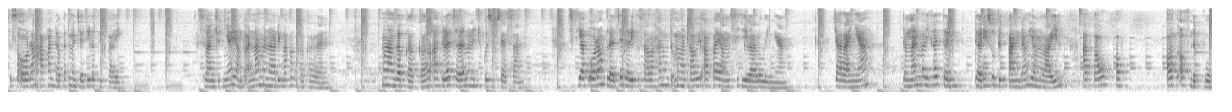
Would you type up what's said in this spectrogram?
seseorang akan dapat menjadi lebih baik. Selanjutnya, yang keenam, menerima kegagalan. Menganggap gagal adalah jalan menuju kesuksesan. Setiap orang belajar dari kesalahan untuk mengetahui apa yang mesti dilaluinya. Caranya dengan melihat dan dari sudut pandang yang lain atau out of the book.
